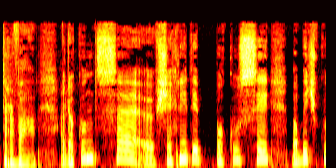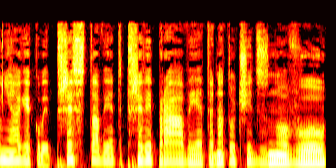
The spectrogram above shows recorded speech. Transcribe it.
trvá. A dokonce všechny ty pokusy babičku nějak jakoby přestavět, převyprávět, natočit znovu,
